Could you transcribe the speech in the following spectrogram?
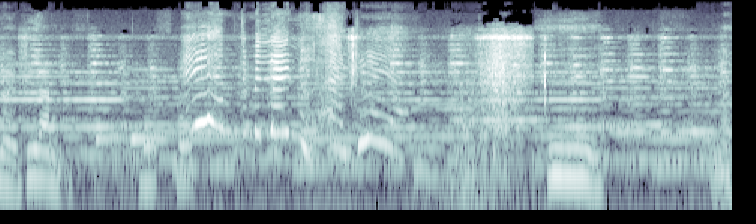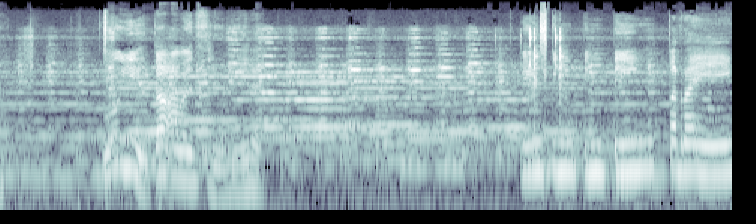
หน่อยเพื่อนอืมนะผู้หญิงต้องเอาเป็นสีนี้แหละปิงปิงปิงปิงเปรง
